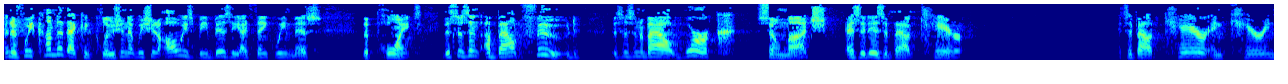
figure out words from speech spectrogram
And if we come to that conclusion that we should always be busy, I think we miss the point. This isn't about food, this isn't about work so much as it is about care. It's about care and caring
